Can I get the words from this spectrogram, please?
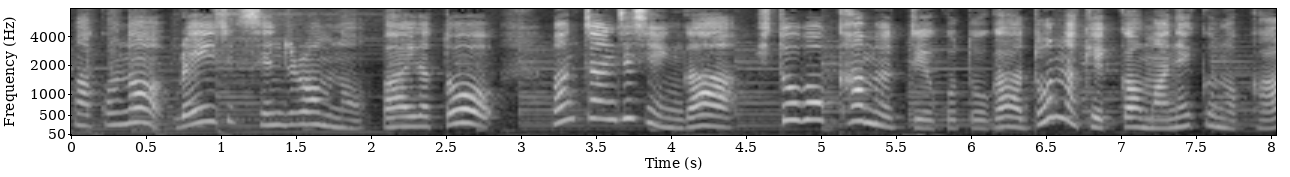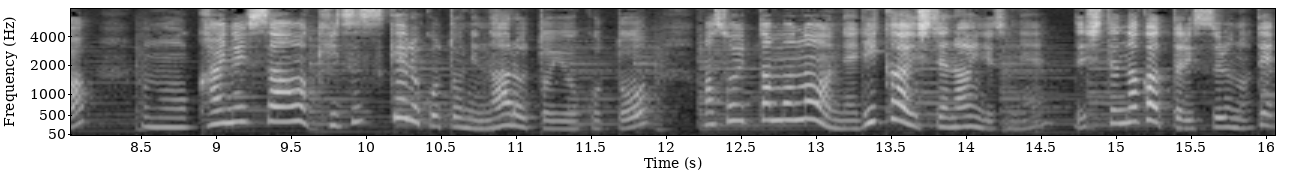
まあ、このレイジシンドロームの場合だとワンちゃん自身が人を噛むっていうことがどんな結果を招くのかこの飼い主さんを傷つけることになるということ、まあ、そういったものをね理解してないんですね。でしてなかったりするので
